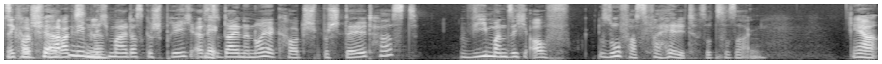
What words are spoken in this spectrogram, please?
Flöz-Couch. für Wir hatten nämlich mal das Gespräch, als Nee. du deine neue Couch bestellt hast, wie man sich auf Sofas verhält, sozusagen. Ja,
